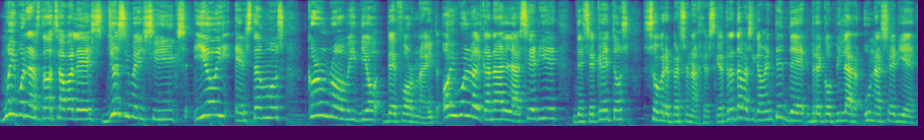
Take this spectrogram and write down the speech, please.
Muy buenas noches chavales, yo soy Basics y hoy estamos con un nuevo vídeo de Fortnite. Hoy vuelve al canal la serie de secretos sobre personajes Que trata básicamente de recopilar una serie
